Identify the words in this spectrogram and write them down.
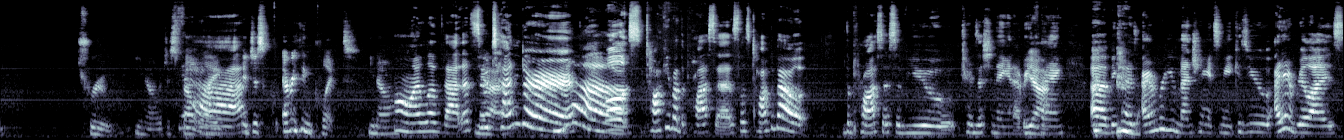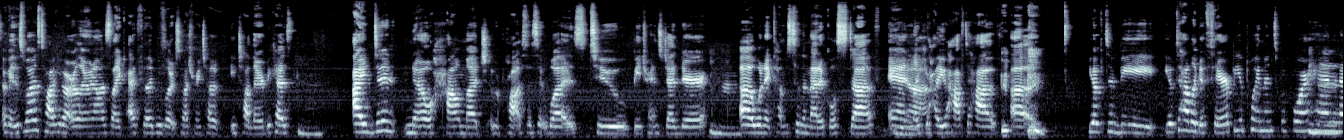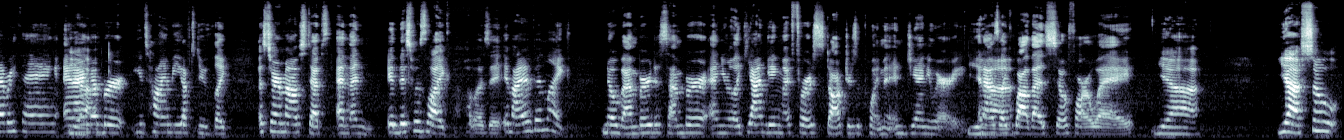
true you know, it just felt Yeah. like it just everything clicked, you know. Oh, I love that. That's so Yeah. tender. Yeah. Well, s- talking about the process, let's talk about the process of you transitioning and Yeah. everything. Uh, because I remember you mentioning it to me because you, I didn't realize. Okay, this is what I was talking about earlier, and I was like, I feel like we've learned so much from each other, each other because Mhm. I didn't know how much of a process it was to be transgender Mhm. uh, when it comes to the medical stuff and like how you have to have uh, you have to be you have to have like a therapy appointments beforehand Mhm. and everything. And i remember you telling me you have to do like a certain amount of steps. And then it, this was like what was it? It might have been like november december. And you were like yeah i'm getting my first doctor's appointment in january. Yeah. and i was like wow that is so far away. Yeah. Yeah, so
